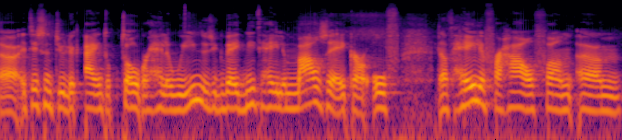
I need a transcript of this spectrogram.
uh, het is natuurlijk eind oktober Halloween, dus ik weet niet helemaal zeker of dat hele verhaal van um,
